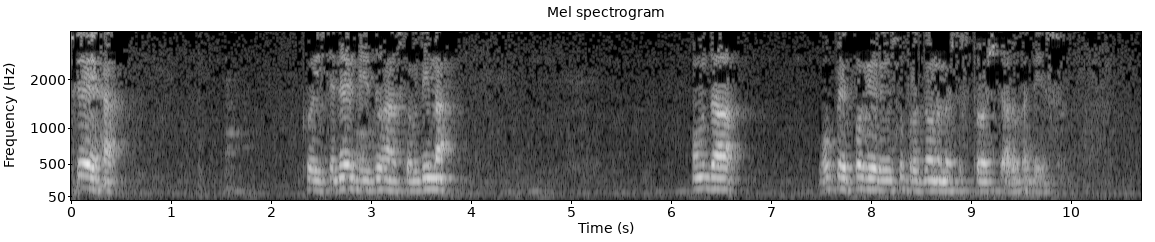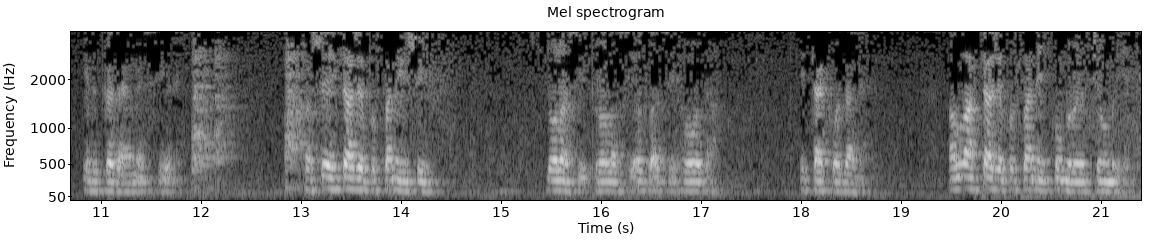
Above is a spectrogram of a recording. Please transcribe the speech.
šeha koji se ne vidi iz duhanskog dima, onda opet povjeruju suprotno onome što su pročitali u hadisu ili predaje Mesiri. Pa šeh kaže poslanik živ. Dolazi, prolazi, odlazi, hoda i tako dalje. Allah kaže poslanik umru jer će umrijeti.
